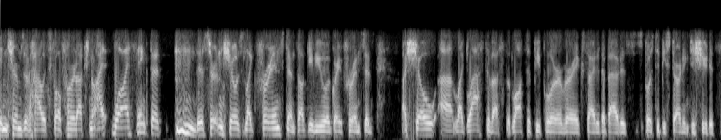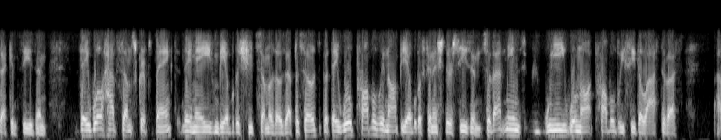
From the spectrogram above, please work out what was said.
In terms of how it's felt for production. I, well, I think that there's certain shows, like for instance, I'll give you a great for instance. A show uh, like Last of Us that lots of people are very excited about is supposed to be starting to shoot its second season. They will have some scripts banked. They may even be able to shoot some of those episodes, but they will probably not be able to finish their season. So that means we will not probably see The Last of Us uh,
